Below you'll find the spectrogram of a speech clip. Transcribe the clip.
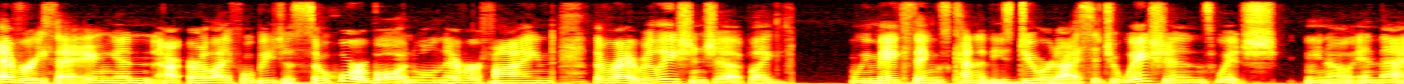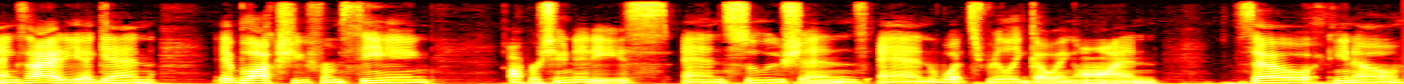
everything and our, our life will be just so horrible and we'll never find the right relationship. Like we make things kind of these do or die situations which, you know, in that anxiety again, it blocks you from seeing opportunities and solutions and what's really going on. So, you know,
